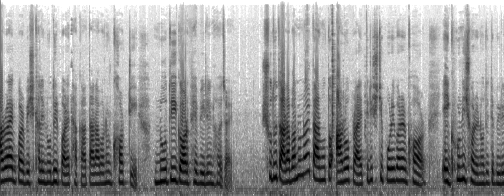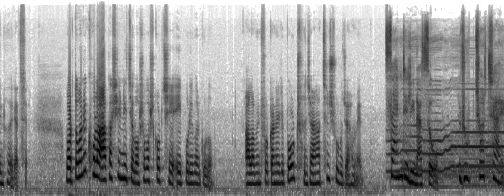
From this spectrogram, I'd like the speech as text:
আরও একবার বিষখালী নদীর পাড়ে থাকা তারাবানুর ঘরটি নদী গর্ভে বিলীন হয়ে যায়। শুধু তারাবানু নয়, তার মতো আরও প্রায় তিরিশটি পরিবারের ঘর এই ঘূর্ণিঝড়ে নদীতে বিলীন হয়ে গেছে। বর্তমানে খোলা আকাশের নিচে বসবাস করছে এই পরিবারগুলো। আলামিন ফুরকানের রিপোর্ট, জানাচ্ছেন সুরুজ আহমেদ। স্যান্ডেলিনা সো, রূপচর্চায়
